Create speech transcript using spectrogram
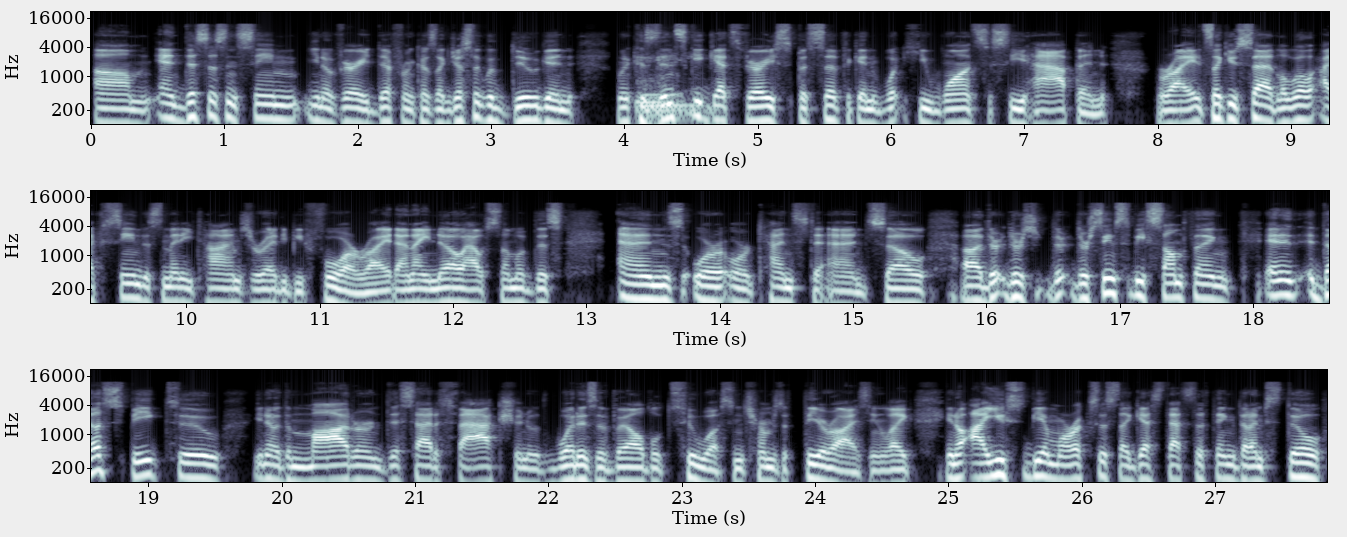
Um, and this doesn't seem, you know, very different because, like, just like with Dugin, when Kaczynski gets very specific in what he wants to see happen, right? It's like you said, well, I've seen this many times already before, right? And I know how some of this ends or or tends to end. So uh, there, there's there, there, seems to be something, and it, it, does speak to you know the modern dissatisfaction with what is available to us in terms of theorizing. Like you know, I used to be a Marxist. I guess that's the thing that I'm still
